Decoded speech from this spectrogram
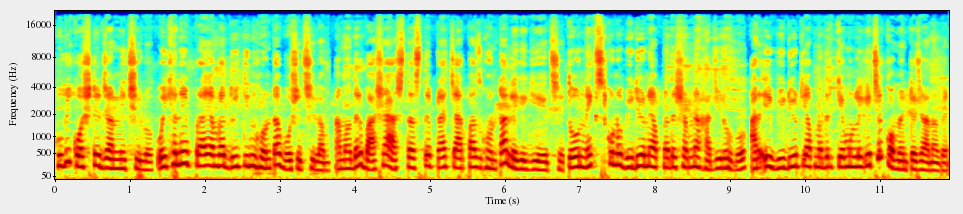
খুবই কষ্টের জার্নি ছিল। ওইখানে প্রায় আমরা দুই তিন ঘণ্টা বসেছিলাম। আমাদের বাসা আস্তে আস্তে প্রায় চার পাঁচ ঘণ্টা লেগে গিয়েছে। তো নেক্সট কোনো ভিডিও নিয়ে আপনাদের সামনে হাজির হব। আর এই ভিডিওটি আপনাদের কেমন লেগেছে কমেন্টে জানাবেন।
